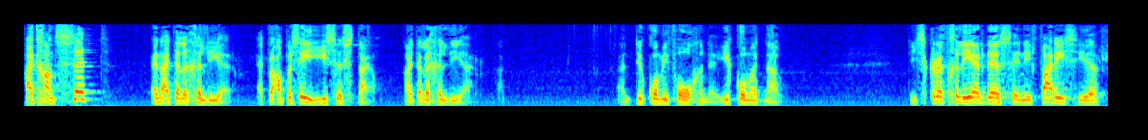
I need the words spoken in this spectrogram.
Hy het gaan sit en hy het hulle geleer. Ek wil amper sê Jesus styl. Hy het hulle geleer. En toe kom die volgende. Hier kom dit nou. Die skrifgeleerdes en die fariseërs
